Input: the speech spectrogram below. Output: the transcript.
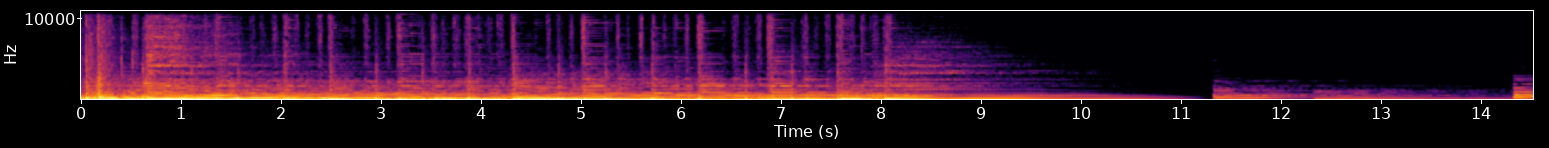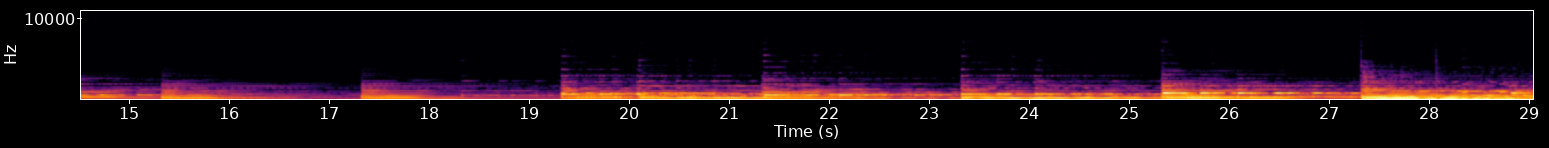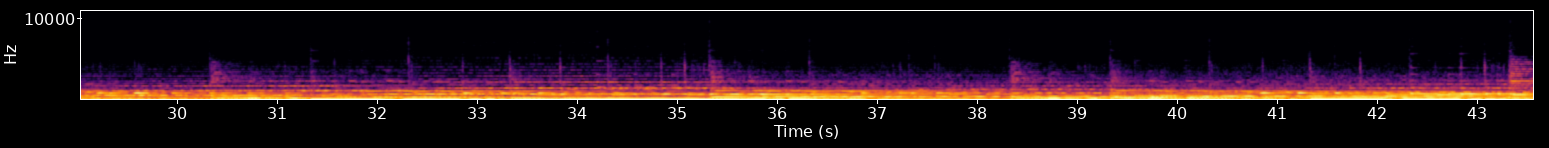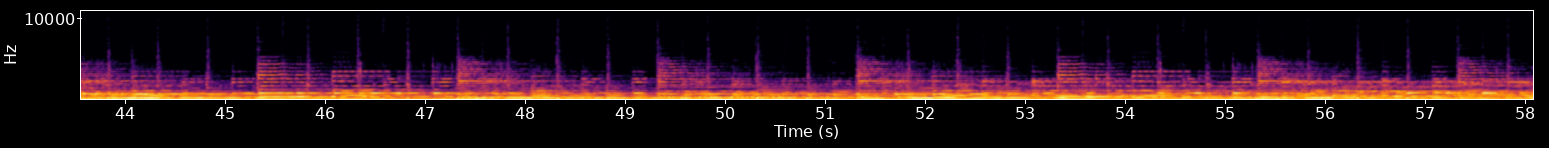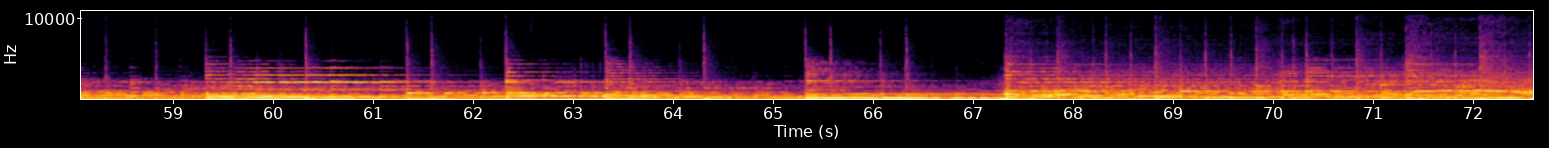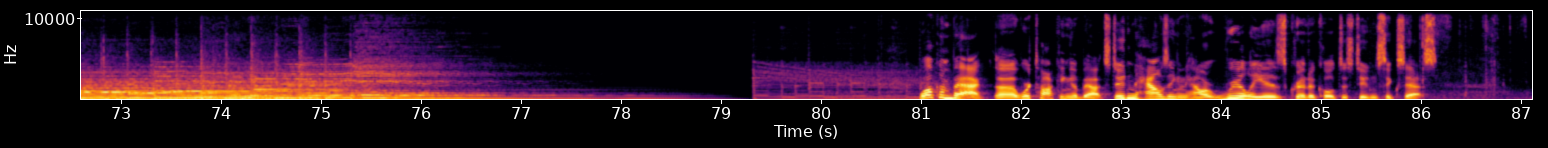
Welcome back. Uh, we're talking about student housing and how it really is critical to student success.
